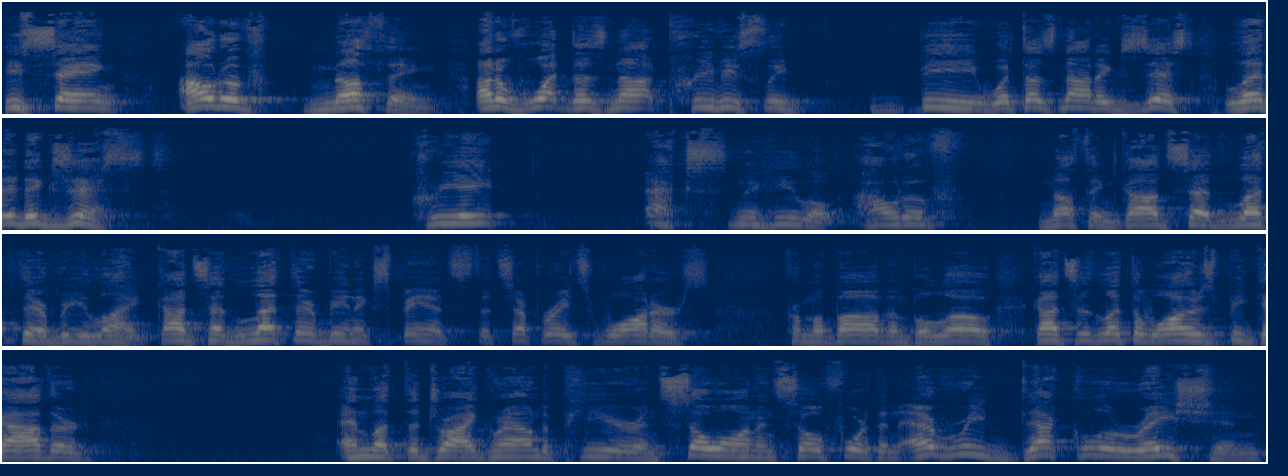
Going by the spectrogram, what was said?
He's saying, out of nothing, out of what does not previously be, what does not exist, let it exist. Create ex nihilo, out of nothing. God said, Let there be light. God said, Let there be an expanse that separates waters from above and below. God said, Let the waters be gathered and let the dry ground appear, and so on and so forth. And every declaration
